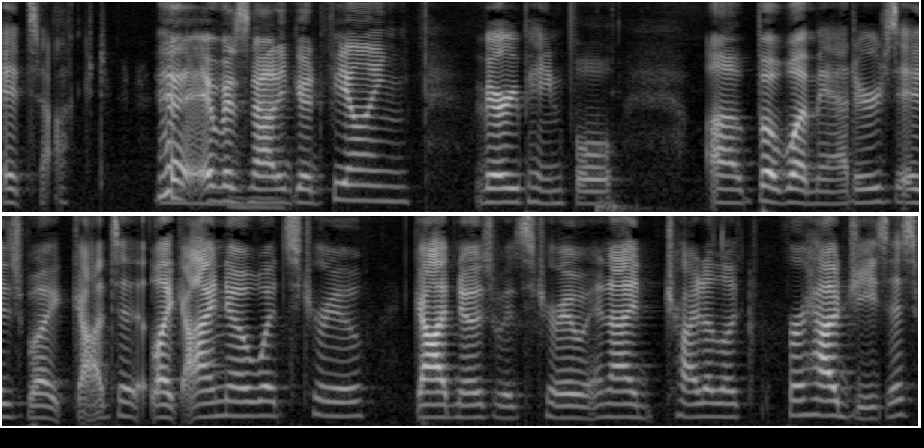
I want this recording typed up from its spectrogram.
it sucked. it was not a good feeling, very painful. Uh, but what matters is what God said. Like, I know what's true, God knows what's true. And I try to look for how Jesus,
